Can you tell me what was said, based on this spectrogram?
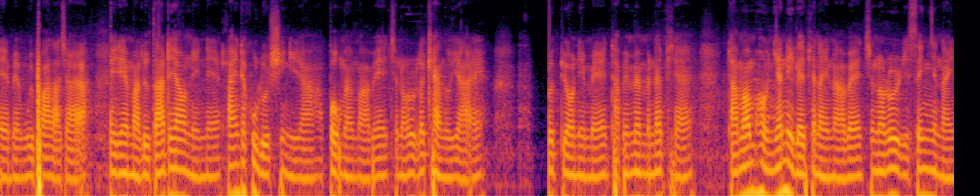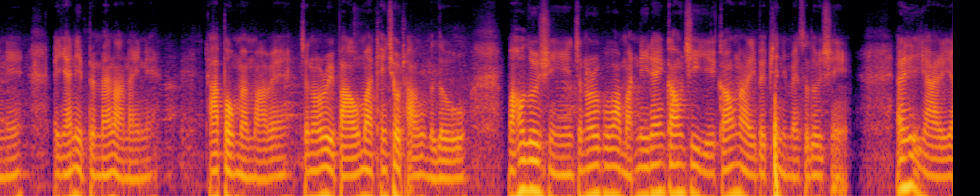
နဲ့ပဲမွေးဖွားလာကြတာအဲဒီထဲမှာလူသားတစ်ယောက်အနေနဲ့လှိုင်းတစ်ခုလိုရှိနေတာပုံမှန်ပါပဲကျွန်တော်တို့လက်ခံလို့ရတယ်လို့ပြောနေမယ်ဒါပေမဲ့မနှက်ဖြန်ဒါမှမဟုတ်ညနေလည်းဖြစ်နိုင်တာပဲကျွန်တော်တို့တွေစိတ်ညစ်နိုင်တယ်အရန်နေပင်ပန်းလာနိုင်တယ် ဒါပုံမှန်ပါပဲကျွန်တော်တို့တွေဘာလို့မှထိန်းချုပ်ထားဖို့မလိုဘူးမဟုတ်လို့ရှိရင်ကျွန်တော်တို့ဘဝမှာနေ့တိုင်းကောင်းချီးရေကောင်းတာတွေပဲဖြစ်နေမယ်ဆိုလို့ရှိရင်အဲ့ဒီအရာတွေက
